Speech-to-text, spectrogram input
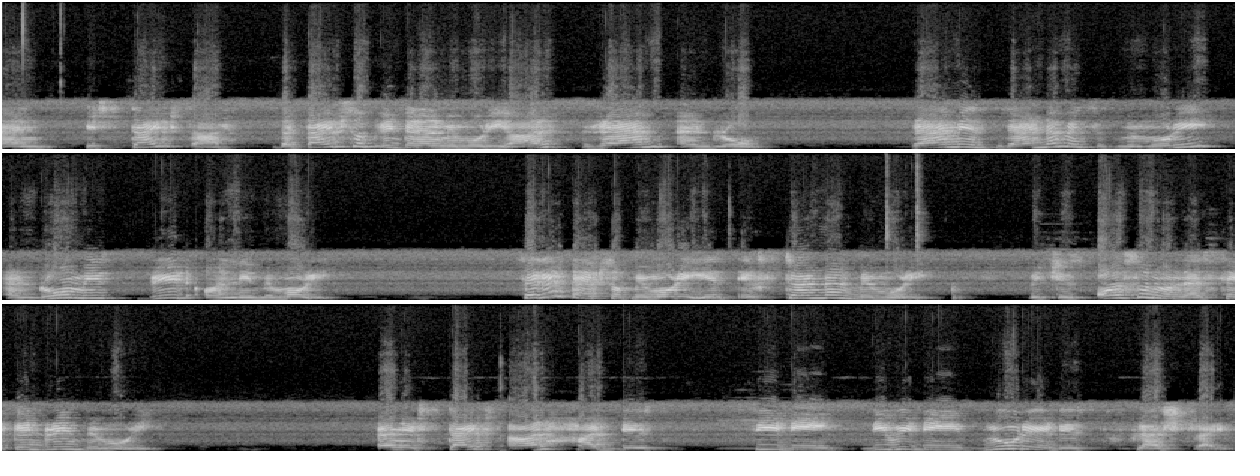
And its types are, the types of internal memory are RAM and ROM. RAM is random access memory and ROM is read-only memory. Second types of memory is external memory, which is also known as secondary memory. And its types are hard disk, CD, DVD, Blu-ray disc, flash drive.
